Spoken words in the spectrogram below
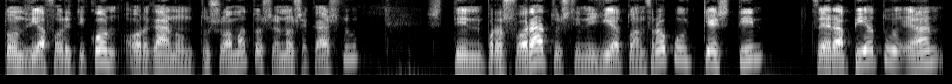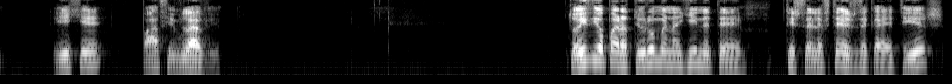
των διαφορετικών οργάνων του σώματος ενός εκάστου στην προσφορά του στην υγεία του ανθρώπου και στην θεραπεία του εάν είχε πάθει βλάβη. Το ίδιο παρατηρούμε να γίνεται τις τελευταίες δεκαετίες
